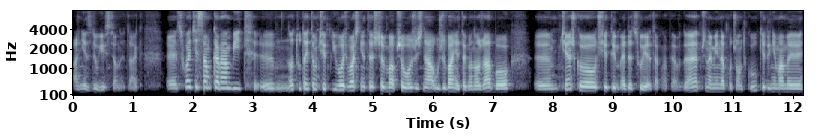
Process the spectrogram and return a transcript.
a nie z drugiej strony, tak. E, Słuchajcie, sam karambit, e, no tutaj tą cierpliwość właśnie też trzeba przełożyć na używanie tego noża, bo ciężko się tym edecuje tak naprawdę, przynajmniej na początku, kiedy nie mamy,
